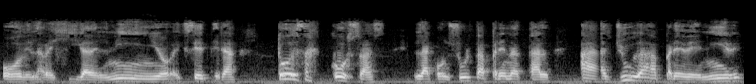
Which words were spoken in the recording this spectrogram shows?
o de la vejiga del niño, etcétera. Todas esas cosas, la consulta prenatal ayuda a prevenir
